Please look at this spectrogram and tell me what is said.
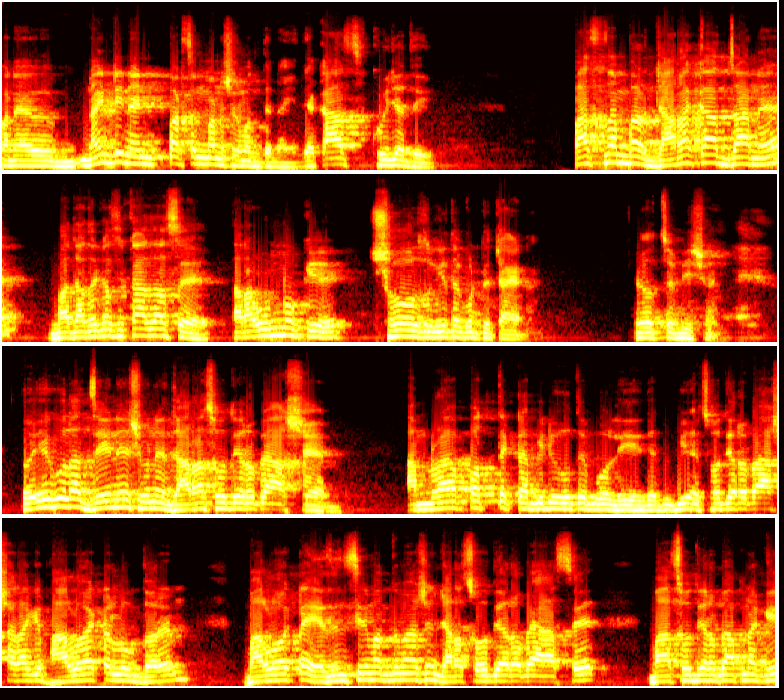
মানে নাইনটি নাইন পার্সেন্ট মানুষের মধ্যে নাই, যে কাজ খুঁজে দেই। পাঁচ নাম্বার, যারা কাজ জানে বা যাদের কাছে কাজ আছে, তারা অন্যকে সহযোগিতা করতে চায় না। এ হচ্ছে বিষয়। তো এগুলা জেনে শুনে যারা সৌদি আরবে আসেন, আমরা প্রত্যেকটা ভিডিওতে বলি যে সৌদি আরবে আসার আগে ভালো একটা লোক ধরেন ভালো একটা এজেন্সির মাধ্যমে আসেন, যারা সৌদি আরবে আছে বা সৌদি আরবে আপনাকে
